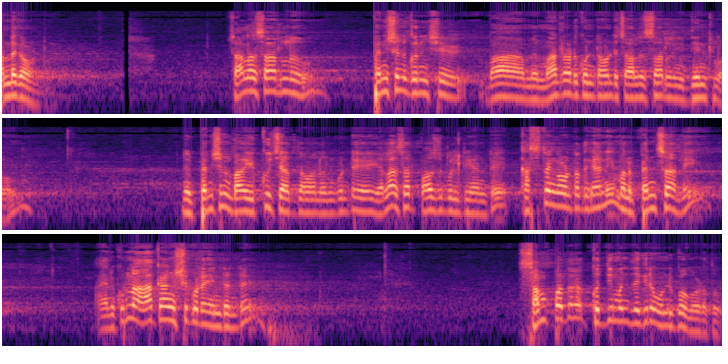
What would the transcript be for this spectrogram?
అండగా ఉంటాం. చాలాసార్లు పెన్షన్ గురించి బాగా మేము మాట్లాడుకుంటా ఉంటే చాలాసార్లు దీంట్లో నేను పెన్షన్ బాగా ఎక్కువ చేద్దామని అనుకుంటే ఎలా సార్ పాసిబిలిటీ అంటే కష్టంగా ఉంటుంది కానీ మనం పెంచాలి. ఆయనకున్న ఆకాంక్ష కూడా ఏంటంటే సంపద కొద్ది మంది దగ్గర ఉండిపోకూడదు.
